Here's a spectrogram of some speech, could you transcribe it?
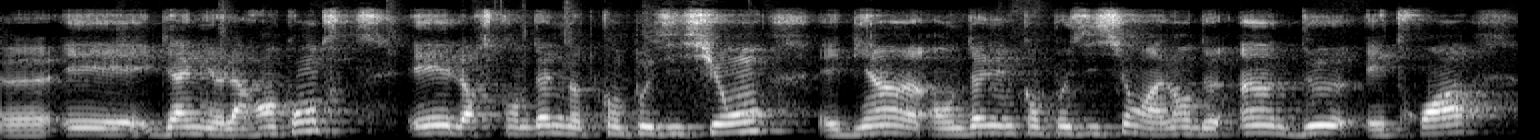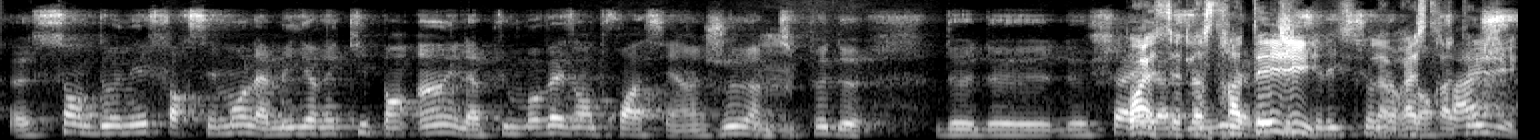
euh, et gagne la rencontre. Et lorsqu'on donne notre composition, eh bien, on donne une composition allant de 1, 2 et 3, euh, sans donner forcément la meilleure équipe en 1 et la plus mauvaise en 3. C'est un jeu un mm. petit peu de, de, de, de chat Ouais, c'est de la stratégie. la vraie stratégie.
